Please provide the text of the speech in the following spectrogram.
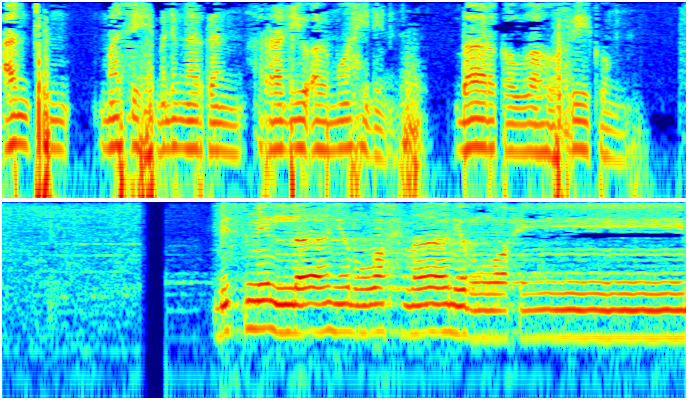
Antum masih mendengarkan Radio Al-Muwahhidin. Barakallahu fikum. بسم الله الرحمن الرحيم.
